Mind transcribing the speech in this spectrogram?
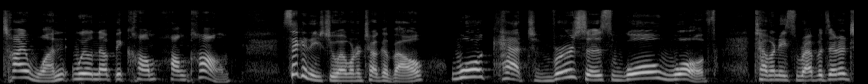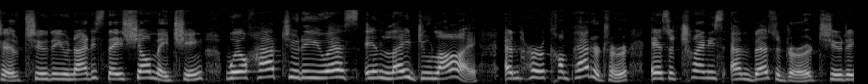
Taiwan will not become Hong Kong. Second issue I want to talk about War Cat versus War Wolf. Taiwanese representative to the United States, Xiao Meiqing, will head to the U.S. in late July, and her competitor is a Chinese ambassador to the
